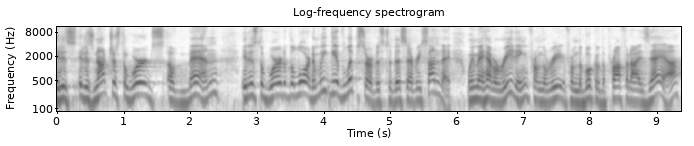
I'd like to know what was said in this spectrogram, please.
It is, it is not just the words of men, it is the word of the Lord. And we give lip service to this every Sunday. We may have a reading from the, re, from the book of the prophet Isaiah,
